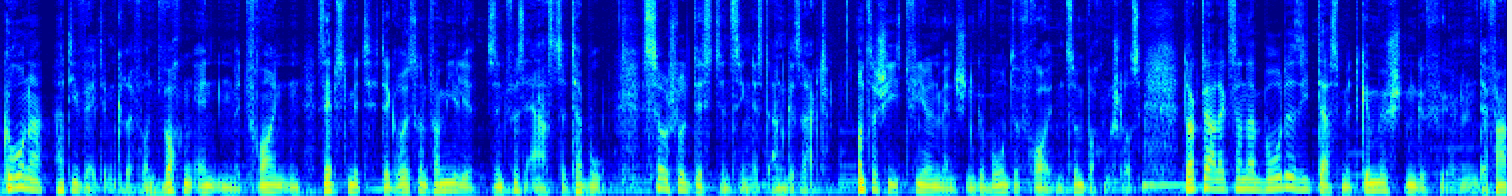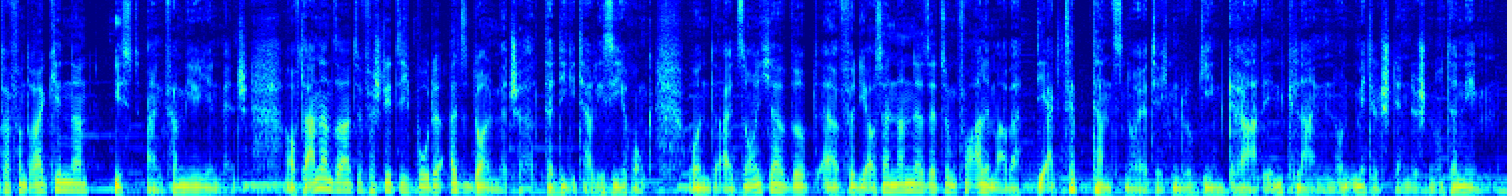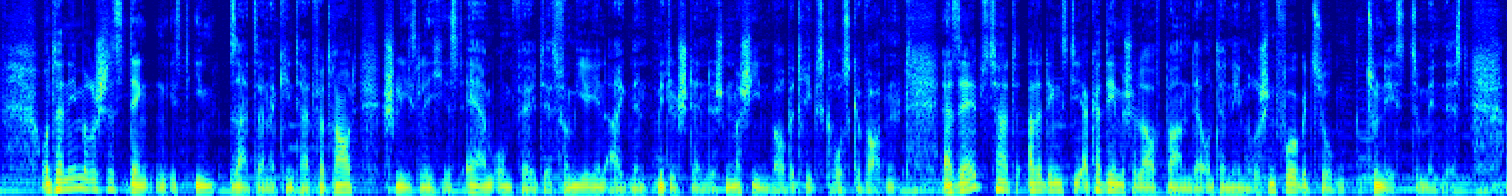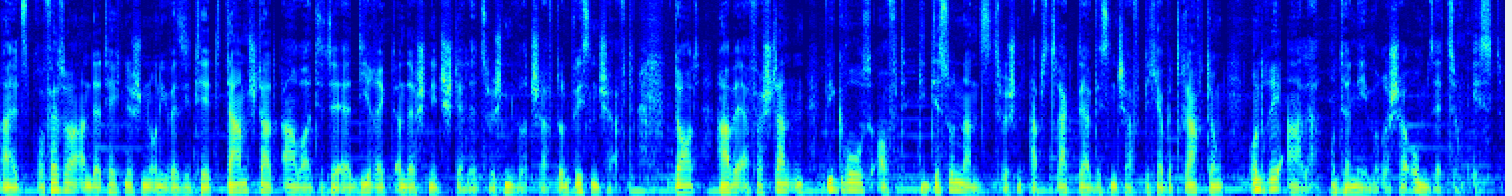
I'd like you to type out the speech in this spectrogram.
Corona hat die Welt im Griff und Wochenenden mit Freunden, selbst mit der größeren Familie, sind fürs Erste tabu. Social Distancing ist angesagt und zerschießt vielen Menschen gewohnte Freuden zum Wochenschluss. Dr. Alexander Bode sieht das mit gemischten Gefühlen. Der Vater von drei Kindern ist ein Familienmensch. Auf der anderen Seite versteht sich Bode als Dolmetscher der Digitalisierung. Und als solcher wirbt er für die Auseinandersetzung vor allem aber die Akzeptanz neuer Technologien, gerade in kleinen und mittelständischen Unternehmen. Unternehmerisches Denken ist ihm seit seiner Kindheit vertraut. Schließlich ist er im Umfeld des familieneigenen mittelständischen Maschinenbaubetriebs groß geworden. Er selbst hat allerdings die akademische Laufbahn der unternehmerischen vorgezogen, zunächst zumindest. Als Professor an an der Technischen Universität Darmstadt arbeitete er direkt an der Schnittstelle zwischen Wirtschaft und Wissenschaft. Dort habe er verstanden, wie groß oft die Dissonanz zwischen abstrakter wissenschaftlicher Betrachtung und realer unternehmerischer Umsetzung ist.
